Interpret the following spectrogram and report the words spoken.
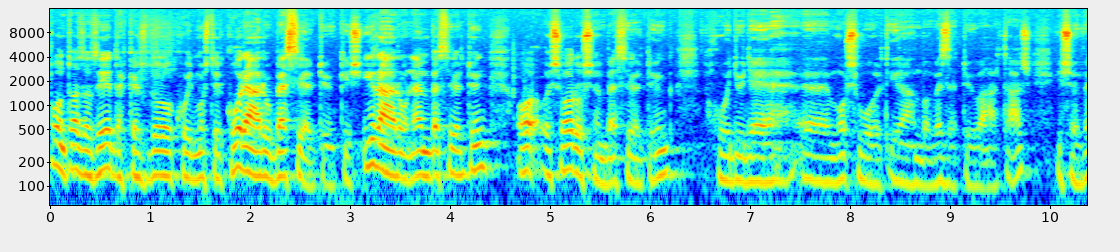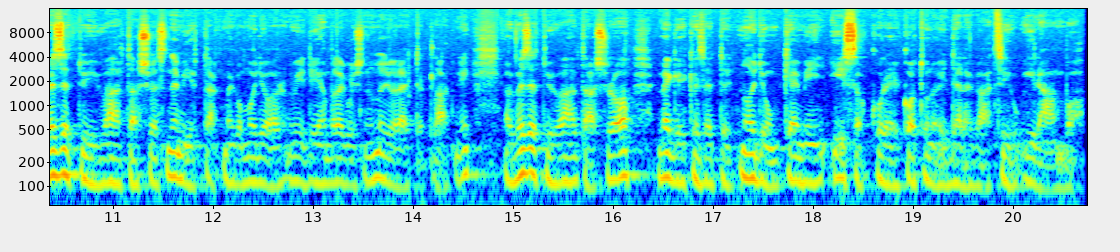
pont az az érdekes dolog, hogy most egy koráról beszéltünk, és Iránról nem beszéltünk, és arról sem beszéltünk, hogy ugye e, most volt Iránban vezetőváltás, és a vezetői váltásra ezt nem írták meg a magyar médiában, legalábbis nem nagyon lehetett látni. A vezetőváltásra megérkezett egy nagyon kemény észak-koreai katonai delegáció Iránba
